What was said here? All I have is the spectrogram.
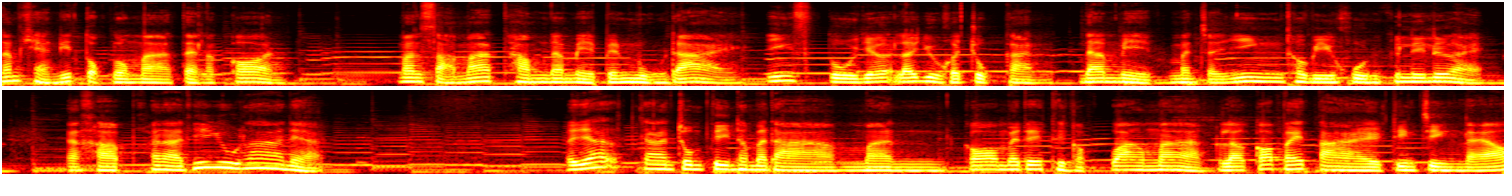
น้ำแข็งที่ตกลงมาแต่ละก้อน มันสามารถทำดาเมจเป็นหมู่ได้ ยิ่งศัตรูเยอะแล้วอยู่กระจุกกันดาเมจมันจะยิ่งทวีคูณขึ้นเรื่อยๆ นะครับขณะที่ยูล่าเนี่ยระยะการโจมตีธรรมดามันก็ไม่ได้ถึงกับกว้างมาก แล้วก็ไม้ตายจริง ๆ แล้ว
